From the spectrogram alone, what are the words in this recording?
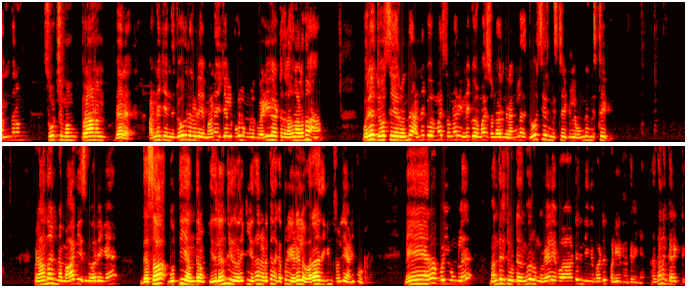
அந்தரம் சூட்சுமம் பிராணன் வேற. அன்னைக்கு இந்த ஜோதிடருடைய மன இயல்புகள் உங்களுக்கு வழிகாட்டுதல். அதனால தான் ஒரே ஜோசியர் வந்து அன்னைக்கு ஒரு மாதிரி சொன்னார் இன்னைக்கு ஒரு மாதிரி சொன்னாருங்கிறாங்களே அது ஜோசியர் மிஸ்டேக் இல்லை உங்கள் மிஸ்டேக் இப்போ நான் தான் நம்ம ஆஃபீஸுக்கு வர்றீங்க. தசா புத்தி அந்தரம். இதுலேருந்து இது வரைக்கும் எதாவது நடக்கும் அதுக்கப்புறம் இடையில வராதீங்கன்னு சொல்லி அனுப்பி விட்றேன் நேராக போய் உங்களை மந்திரிச்சு விட்டது மாதிரி உங்கள் வேலையை பாட்டுக்கு நீங்கள் பாட்டுக்கு பண்ணிட்டு இருக்கிறீங்க. அதுதானே கரெக்டு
